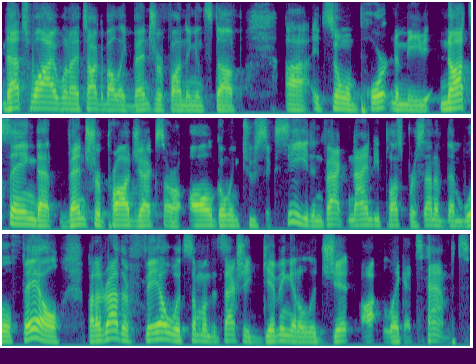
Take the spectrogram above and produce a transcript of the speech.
That's why when I talk about like venture funding and stuff, uh, it's so important to me. Not saying that venture projects are all going to succeed. In fact, 90 plus percent of them will fail, but I'd rather fail with someone that's actually giving it a legit uh, like attempt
